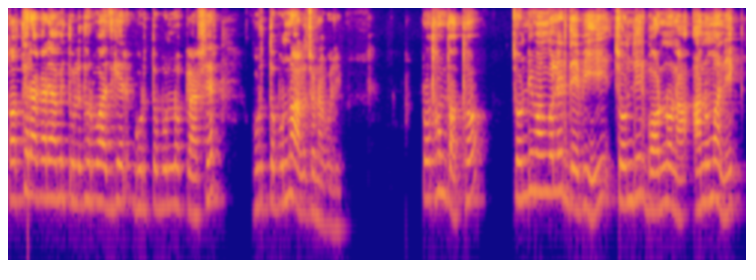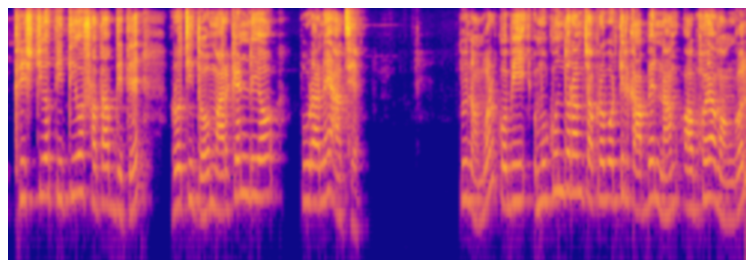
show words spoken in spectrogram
তথ্যের আকারে আমি তুলে ধরবো আজকের গুরুত্বপূর্ণ ক্লাসের গুরুত্বপূর্ণ আলোচনাগুলি। প্রথম তথ্য, চণ্ডীমঙ্গলের দেবী চণ্ডীর বর্ণনা আনুমানিক খ্রিস্টীয় তৃতীয় শতাব্দীতে রচিত মার্কেন্ডীয় পুরাণে আছে। দুই নম্বর, কবি মুকুন্দরাম চক্রবর্তীর কাব্যের নাম অভয়ামঙ্গল,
